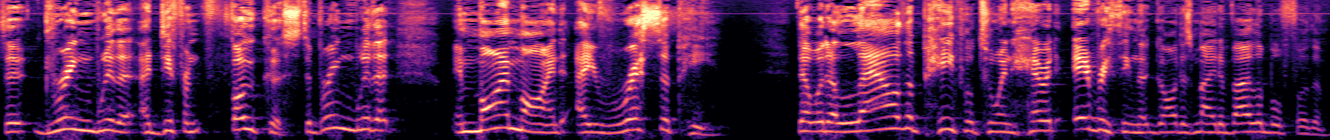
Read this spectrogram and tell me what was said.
to bring with it a different focus, to bring with it, in my mind, a recipe that would allow the people to inherit everything that God has made available for them.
